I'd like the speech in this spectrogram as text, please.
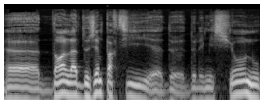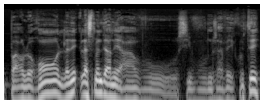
Euh, dans la deuxième partie euh, de, de l'émission, nous parlerons, la semaine dernière, hein, si vous nous avez écouté,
